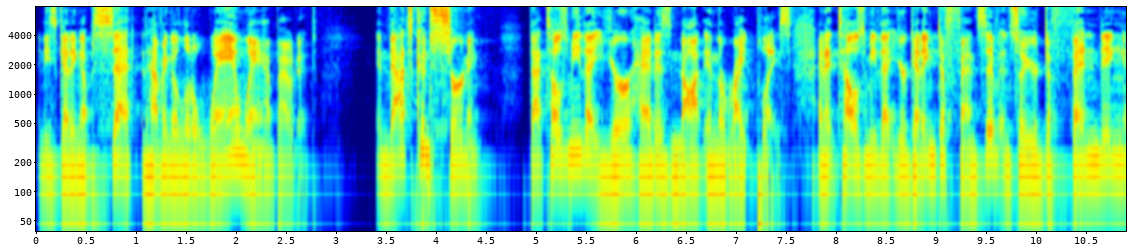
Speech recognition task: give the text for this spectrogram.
And he's getting upset and having a little wham wham about it. And that's concerning. That tells me that your head is not in the right place. And it tells me that you're getting defensive. And so you're defending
